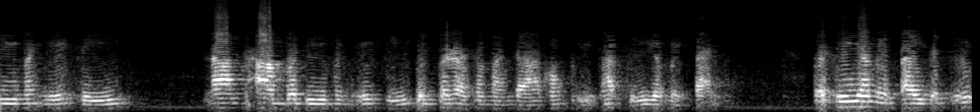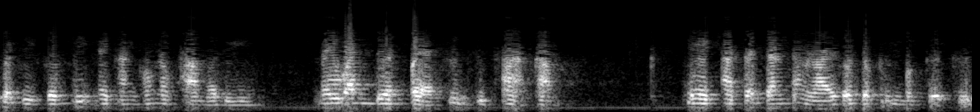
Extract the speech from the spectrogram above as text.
ดีมเหสีนางธามบดีมันเอสีเป็นพระราชมารดาของผีพัทศียเมตไตรพระศรียเมตไตรจะถือปฏิสนธิในคันของนางธามบดี ในวันเดือนแปดขึ้นสิบห้าคำ เหตุอัศจรรย์ทั้งหลายก็จะพึงบังเกิดขึ้น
